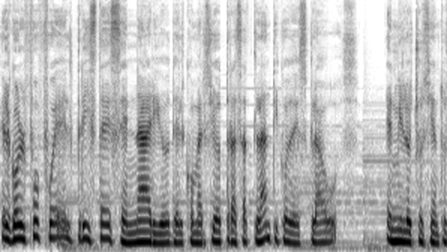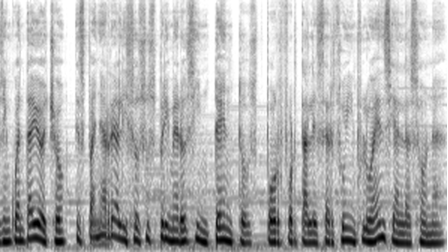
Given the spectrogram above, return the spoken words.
El Golfo fue el triste escenario del comercio transatlántico de esclavos. En 1858, España realizó sus primeros intentos por fortalecer su influencia en la zona.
